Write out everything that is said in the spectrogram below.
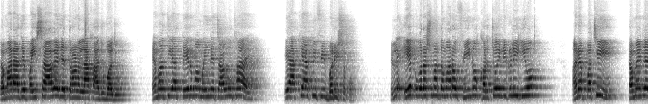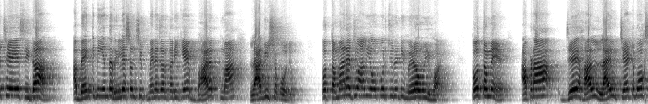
તમારા જે પૈસા આવે છે ત્રણ લાખ આજુબાજુ, એમાંથી આ તેરમા મહિને ચાલુ થાય, એ આખે આખી ફી ભરી શકો. એટલે એક વર્ષમાં તમારો ફીનો ખર્ચોય નીકળી ગયો અને પછી તમે જે છે એ સીધા આ બેંકની અંદર રિલેશનશિપ મેનેજર તરીકે ભારતમાં લાગી શકો છો. તો તમારે જો આવી ઓપોર્ચ્યુનિટી મેળવવી હોય, તો તમે આપણા જે હાલ લાઈવ ચેટ બોક્સ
